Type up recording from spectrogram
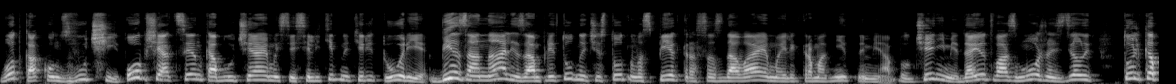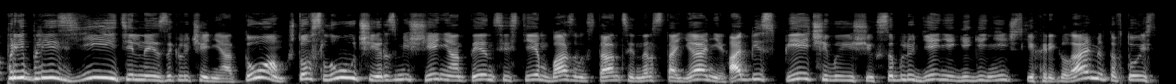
вот как он звучит. Общая оценка облучаемости селективной территории без анализа анализа амплитудно-частотного спектра, создаваемого электромагнитными облучениями, дает возможность сделать только приблизительные заключения о том, что в случае размещения антенн систем базовых станций на расстояниях, обеспечивающих соблюдение гигиенических регламентов, то есть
